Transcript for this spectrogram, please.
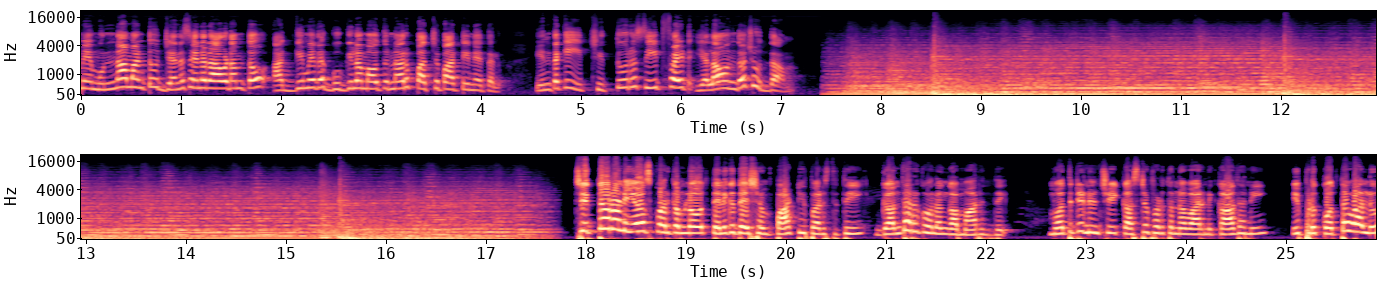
మేమున్నామంటూ జనసేన రావడంతో అగ్గి మీద గుగ్గిలం అవుతున్నారు పచ్చ పార్టీ నేతలు. ఇంతకీ చిత్తూరు సీట్ ఫైట్ ఎలా ఉందో చూద్దాం. చిత్తూరు నియోజకవర్గంలో తెలుగుదేశం పార్టీ పరిస్థితి గందరగోళంగా మారింది. మొదటి నుంచి కష్టపడుతున్న వారిని కాదని ఇప్పుడు కొత్త వాళ్ళు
